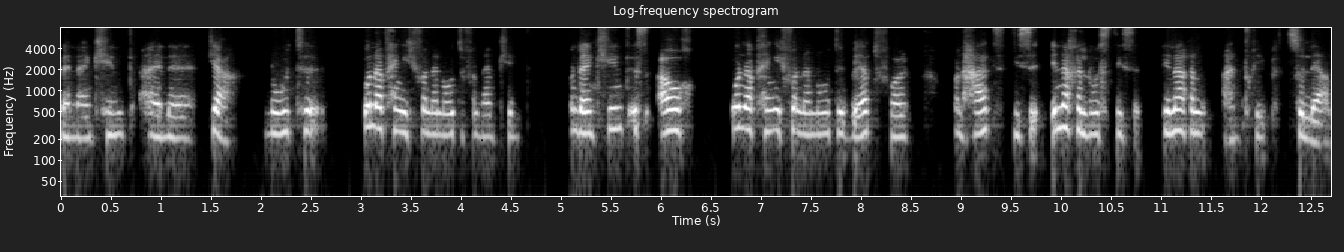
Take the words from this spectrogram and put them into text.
wenn dein Kind eine ja, Note, unabhängig von der Note von deinem Kind. Und dein Kind ist auch unabhängig von der Note wertvoll und hat diese innere Lust, diesen inneren Antrieb zu lernen.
